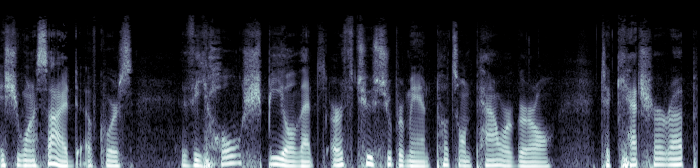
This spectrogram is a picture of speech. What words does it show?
issue one aside, of course, the whole spiel that Earth 2 Superman puts on Power Girl to catch her up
